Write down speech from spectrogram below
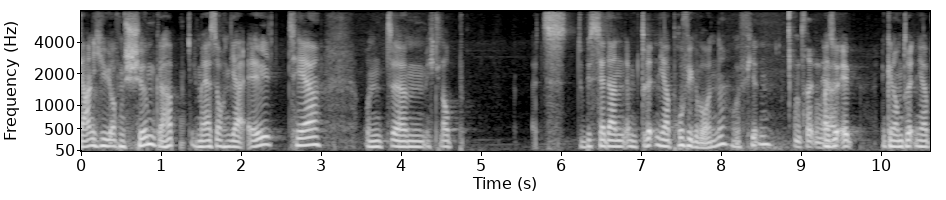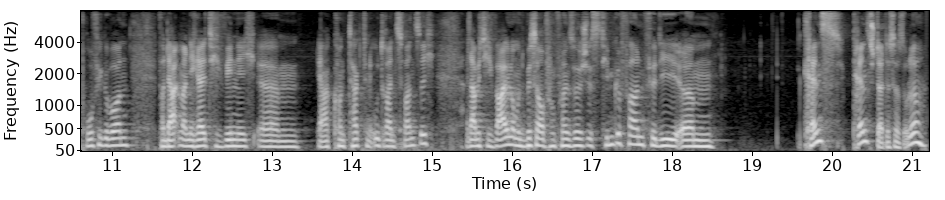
gar nicht auf dem Schirm gehabt. Ich meine, er ist auch ein Jahr älter und ähm, ich glaube, du bist ja dann im dritten Jahr Profi geworden, ne? Oder vierten? Im dritten Jahr. Also äh, genau im dritten Jahr Profi geworden. Von da hat man nicht relativ wenig ähm, ja, Kontakt in U23. Also da habe ich dich wahrgenommen und du bist ja auf ein französisches Team gefahren für die ähm, Grenz, Grenzstadt ist das, oder?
